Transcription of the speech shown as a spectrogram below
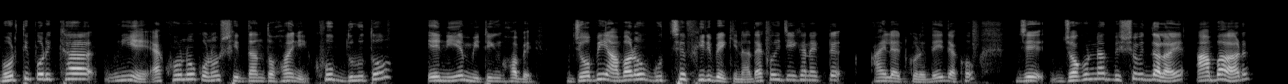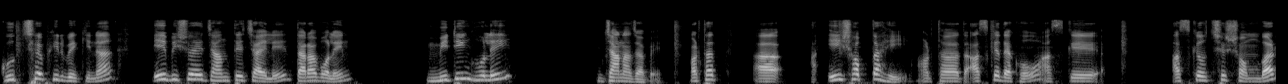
ভর্তি পরীক্ষা নিয়ে এখনও কোনো সিদ্ধান্ত হয়নি। খুব দ্রুত এ নিয়ে মিটিং হবে। জবি আবারও গুচ্ছে ফিরবে কিনা? দেখো এই যে এখানে একটা হাইলাইট করে দেই। দেখো যে জগন্নাথ বিশ্ববিদ্যালয়ে আবার গুচ্ছে ফিরবে কিনা এ বিষয়ে জানতে চাইলে তারা বলেন মিটিং হলেই জানা যাবে। অর্থাৎ এই সপ্তাহেই, অর্থাৎ আজকে দেখো, আজকে আজকে হচ্ছে সোমবার,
